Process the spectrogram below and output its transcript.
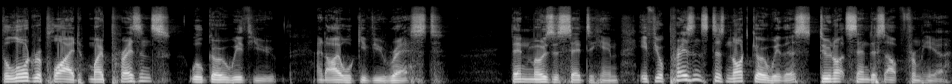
The Lord replied, My presence will go with you, and I will give you rest. Then Moses said to him, If your presence does not go with us, do not send us up from here.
